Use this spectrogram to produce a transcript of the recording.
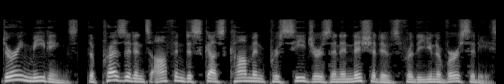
During meetings, the presidents often discuss common procedures and initiatives for the universities.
